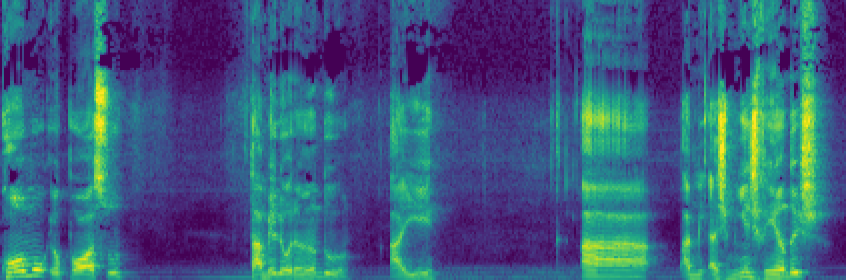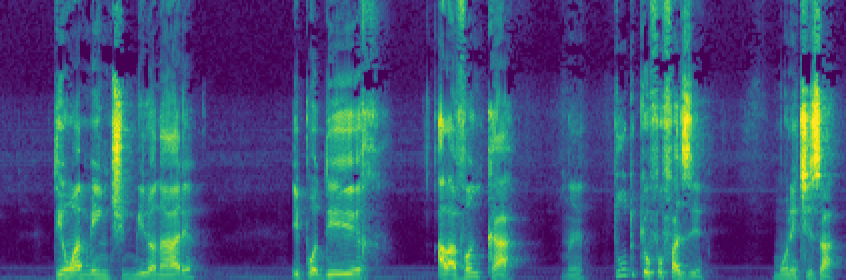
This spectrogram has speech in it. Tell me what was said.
como eu posso estar tá melhorando aí a, a, as minhas vendas, ter uma mente milionária e poder alavancar né, tudo que eu for fazer monetizar.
